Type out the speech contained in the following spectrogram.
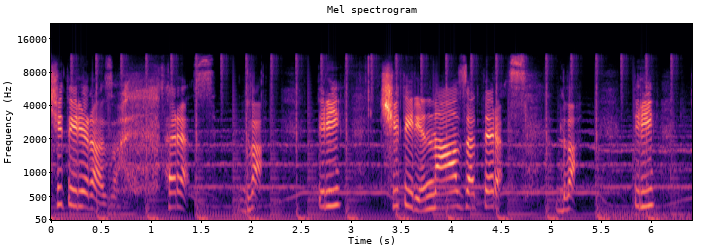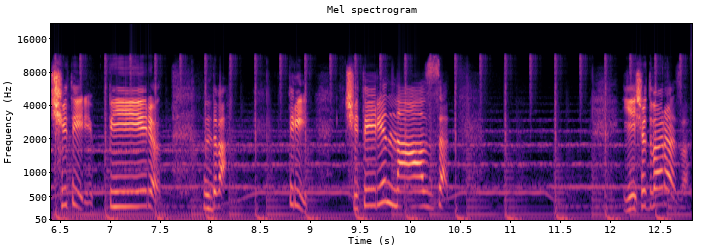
Четыре раза. Раз, два, три, четыре. Назад. Раз, два, три, четыре. Вперед. Два, три, четыре. Назад. Еще два раза.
